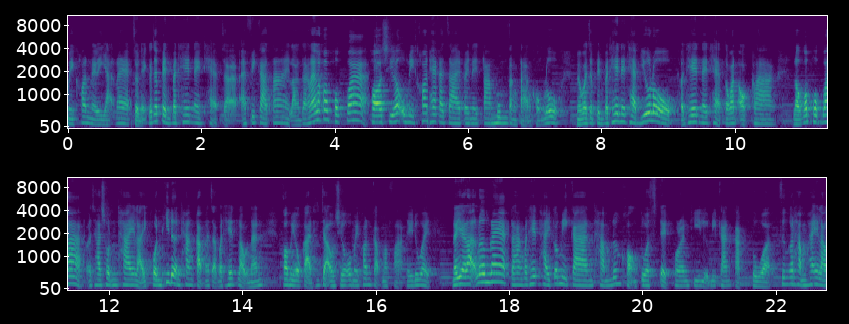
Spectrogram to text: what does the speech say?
มิครอนในระยะแรก ส่วนใหญ่ก็จะเป็นประเทศในแถบจากแอฟริกาใต้ หลังจากนั้นเราก็พบว่าพอเชื้อโอมิครอนแพร่กระจายไปในตามมุมต่างๆ ของโลก ไม่ว่าจะเป็นประเทศในแถบยุโรปประเทศในแถบตะวันออกกลาง เราก็พบว่าประชาชนไทยหลายคนที่เดินทางกลับมาจากประเทศเหล่านั้น ก็มีโอกาสที่จะเอาเชื้อโอมิครอนกลับมาฝากได้ด้วย ในระยะเริ่มแรกทางประเทศไทยก็มีการทำเรื่องของตัว state quarantine หรือมีการกักตัว ซึ่งก็ทำให้เรา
